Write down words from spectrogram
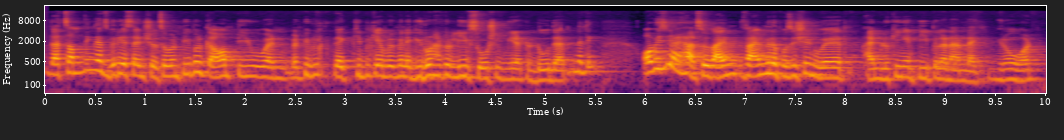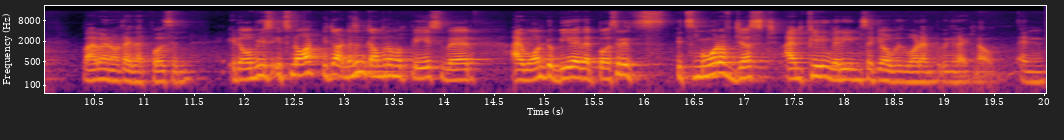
that's something that's very essential. So when people come up to you and when people like people came to me like you don't have to leave social media to do that. And I think obviously I have. So if I'm if I'm in a position where I'm looking at people and I'm like, you know what, why am I not like that person? It obviously it's not it doesn't come from a place where I want to be like that person. It's it's more of just I'm feeling very insecure with what I'm doing right now. And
